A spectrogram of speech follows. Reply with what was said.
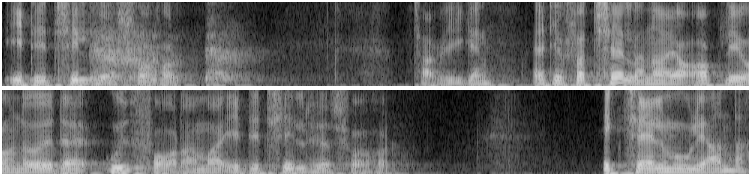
i det tilhørsforhold. Tager vi igen. At jeg fortæller, når jeg oplever noget, der udfordrer mig i det tilhørsforhold. Ikke til alle mulige andre,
